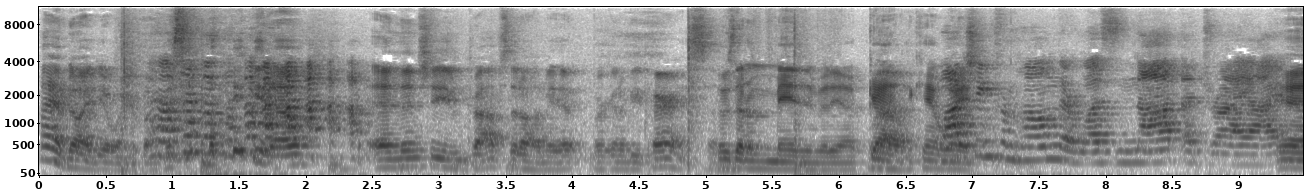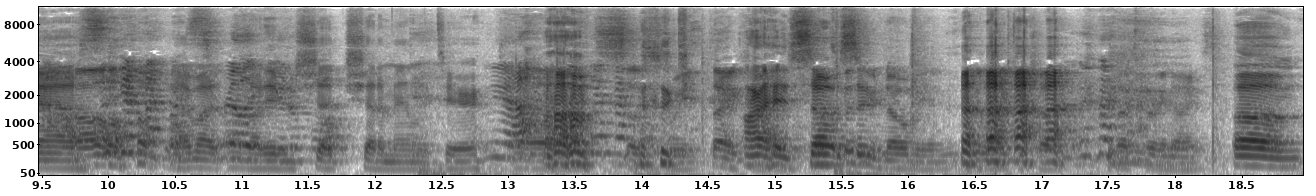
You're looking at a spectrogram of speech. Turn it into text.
I have no idea why you're playing this. you know. And then she drops it on me that we're gonna be parents. It was an amazing video. God, Yeah. I can't wait. Watching from home, there was not a dry eye. in the Yeah. house. Oh. Yeah, I it's might, I might even beautiful. shed, shed a manly tear. Yeah. Oh, so sweet. Thank you. All right, so- That's 'cause so- you know me and you like each other. That's very nice. Um,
